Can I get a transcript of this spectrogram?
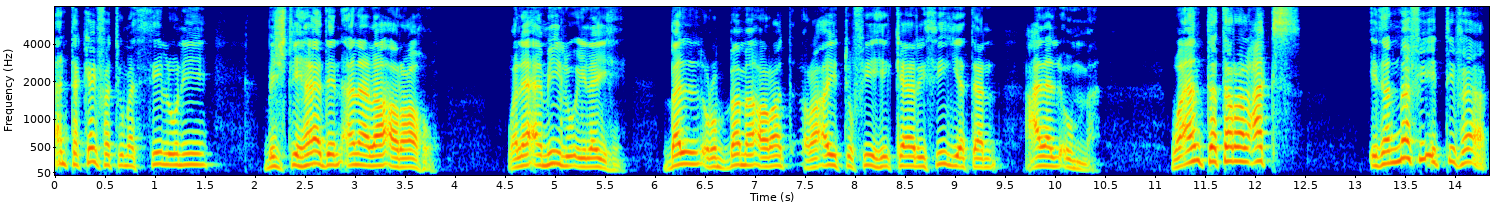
أنت كيف تمثلني باجتهاد أنا لا أراه ولا أميل إليه بل ربما أراد رأيت فيه كارثية على الأمة. وأنت ترى العكس. اذا ما في اتفاق.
